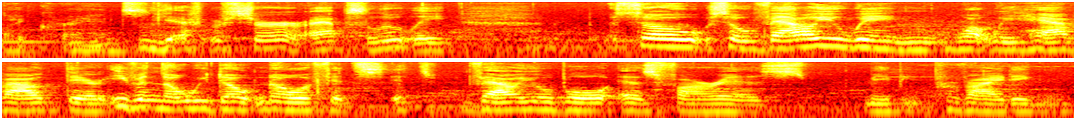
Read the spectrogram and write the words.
like cranes. Yeah, for sure, absolutely. So, so valuing what we have out there, even though we don't know if it's, it's valuable as far as maybe providing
